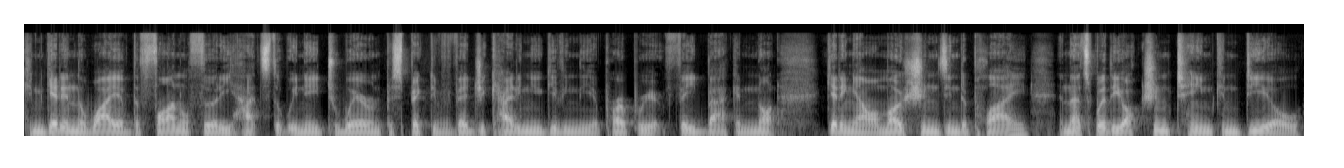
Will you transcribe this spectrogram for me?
can get in the way of the final 30 hats that we need to wear in perspective of educating you, giving the appropriate feedback, and not getting our emotions into play. And that's where the auction team can deal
